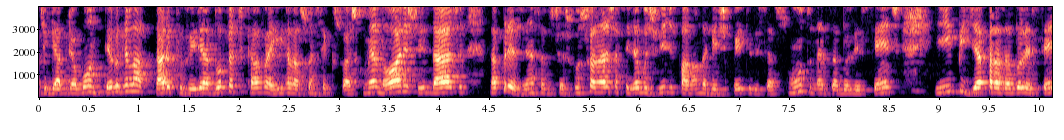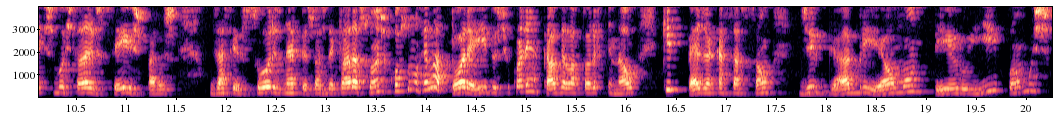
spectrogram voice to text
de Gabriel Monteiro relataram que o vereador praticava aí relações sexuais com menores de idade na presença dos seus funcionários. Já fizemos vídeo falando a respeito desse assunto, né, dos adolescentes, e pedia para os adolescentes mostrarem os seios para os, os assessores, né, pessoas declarações, consta no relatório aí do Chico Alencar, o relatório final que pede a cassação de Gabriel Monteiro. E vamos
